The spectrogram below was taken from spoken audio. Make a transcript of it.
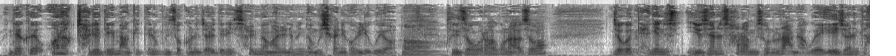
근데 그 워낙 자료들이 많기 때문에 분석하는 자료들이 설명하려면 너무 시간이 걸리고요. 어. 분석을 하고 나서 저건 대개 요새는 사람 손으로 안 하고요. 예전엔 다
